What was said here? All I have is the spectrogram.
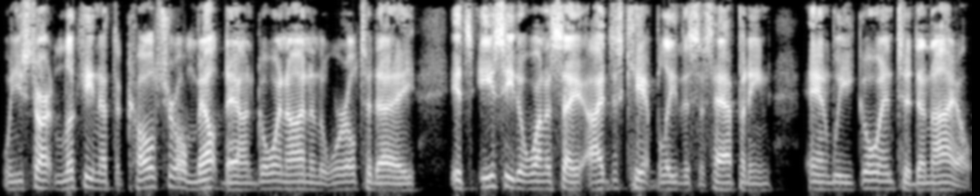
When you start looking at the cultural meltdown going on in the world today, it's easy to want to say, I just can't believe this is happening, and we go into denial.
